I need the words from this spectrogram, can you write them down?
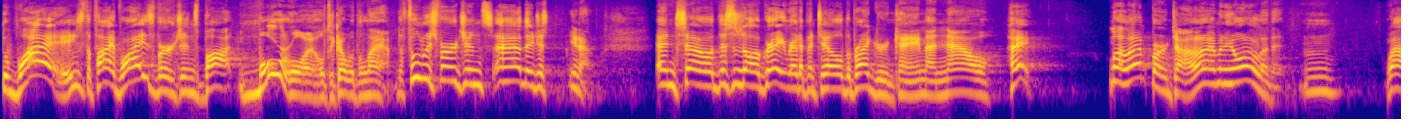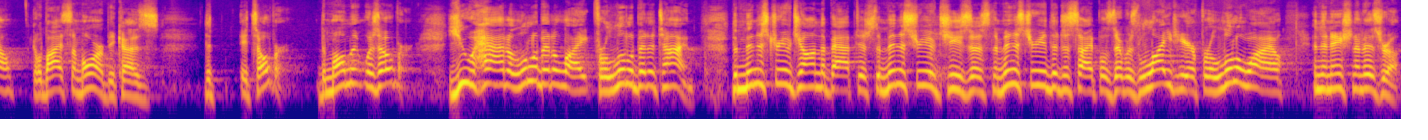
The wise, the five wise virgins, bought more oil to go with the lamp. The foolish virgins, eh, they just, you know. And so this is all great right up until the bridegroom came, and now, hey, my lamp burnt out. I don't have any oil in it. Mm, well, go buy some more because the, it's over. The moment was over. You had a little bit of light for a little bit of time. The ministry of John the Baptist, the ministry of Jesus, the ministry of the disciples, there was light here for a little while in the nation of Israel.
